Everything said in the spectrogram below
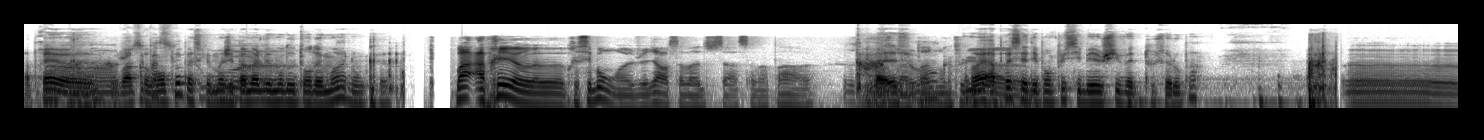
Après, euh, Euh, on va je voir comment on si peut, parce que moi j'ai pas mal de euh, monde autour de moi, donc. euh, Bah après, euh, après c'est bon. euh, Je veux dire, ça va, ça, ça va pas. euh, Bah, je- le pas non plus, Ouais, euh, après ça dépend plus si Beyoshi veut être tout seul ou pas. Euh...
